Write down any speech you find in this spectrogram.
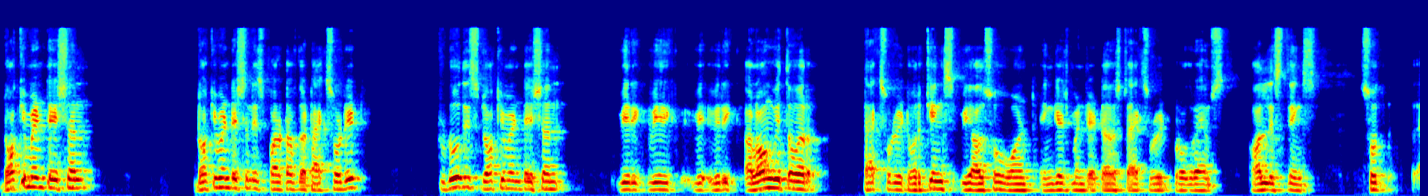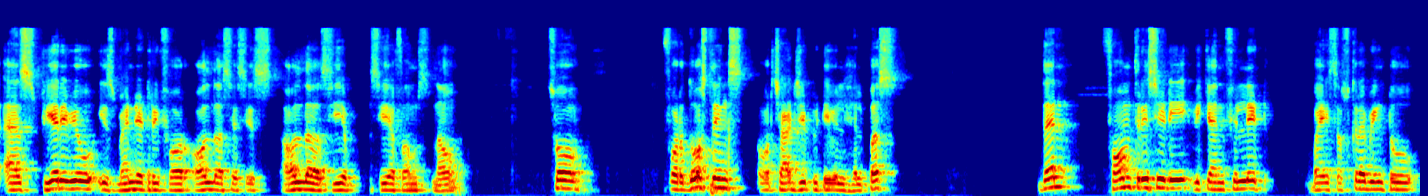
documentation. Documentation is part of the tax audit. To do this documentation we, we, we, we along with our tax audit workings we also want engagement letters tax audit programs all these things. So as peer review is mandatory for all the assesses, all the CA, CA firms now. So for those things, our chat GPT will help us. Then form 3CD, we can fill it by subscribing to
